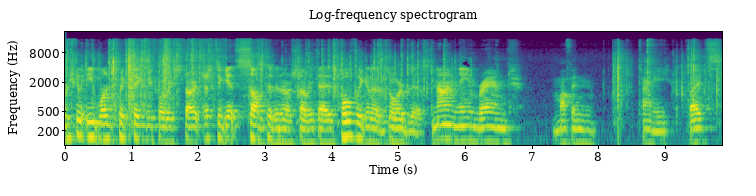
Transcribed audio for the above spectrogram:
We're just gonna eat one quick thing before we start, just to get something in our stomach that is hopefully gonna absorb this. Non-name brand muffin, tiny bites.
